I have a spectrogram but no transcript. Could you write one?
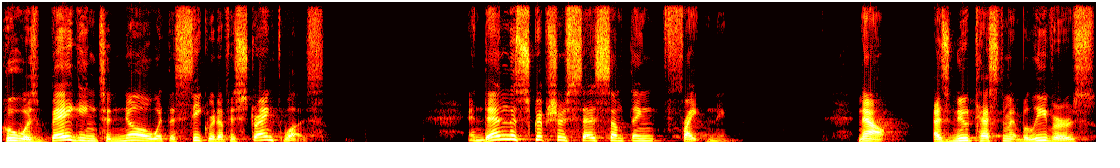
who was begging to know what the secret of his strength was. And then the scripture says something frightening. Now, as New Testament believers,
